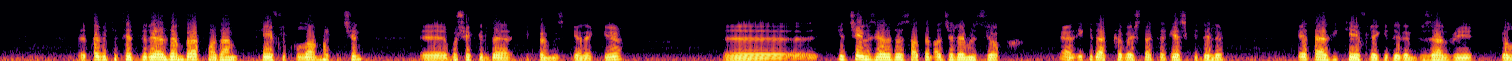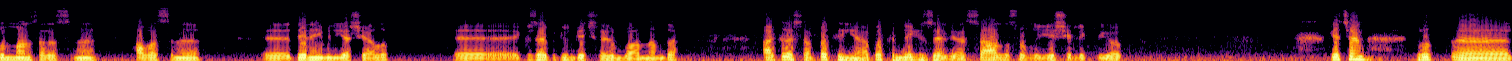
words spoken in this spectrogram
E, tabii ki tedbiri elden bırakmadan keyifli kullanmak için e, bu şekilde gitmemiz gerekiyor. E, gideceğimiz yere de zaten acelemiz yok. Yani 2 dakika, 5 dakika geç gidelim. Yeter ki keyifle gidelim. Güzel bir yolun manzarasını, havasını, e, deneyimini yaşayalım. E, güzel bir gün geçirelim bu anlamda. Arkadaşlar bakın ya, bakın ne güzel ya. Sağlı sollu yeşillikli yol. Geçen grup e,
